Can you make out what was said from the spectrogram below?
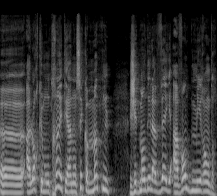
euh, alors que mon train était annoncé comme maintenu. J'ai demandé la veille, avant de m'y rendre,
